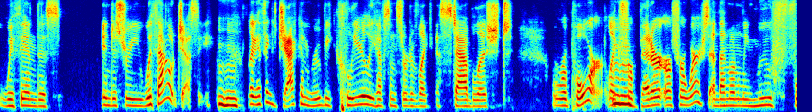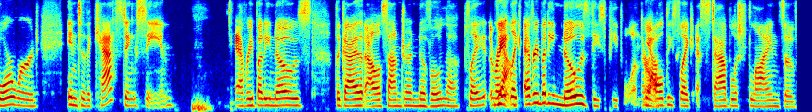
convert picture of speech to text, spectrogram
within this industry without jesse mhm. like i think jack and ruby clearly have some sort of like established rapport like Mhm. for better or for worse and then when we move forward into the casting scene everybody knows the guy that alessandro nivola played right Yeah. like everybody knows these people and there Yeah. are all these like established lines of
